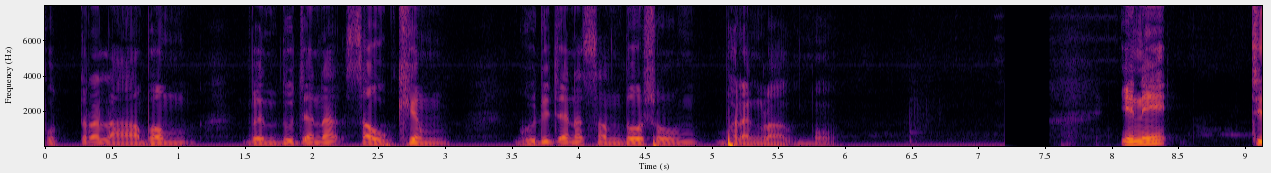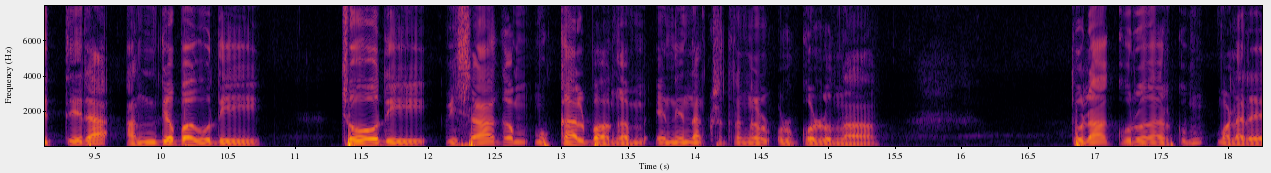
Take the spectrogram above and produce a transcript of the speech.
പുത്രലാഭം ബന്ധുജന സൗഖ്യം ഗുരുജന സന്തോഷവും ഫലങ്ങളാകുന്നു. ഇനി ചിത്തിര അന്ത്യപകുതി ചോതി വിശാഖം മുക്കാൽ ഭാഗം എന്നീ നക്ഷത്രങ്ങൾ ഉൾക്കൊള്ളുന്ന തുലാക്കൂറുകാർക്കും വളരെ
